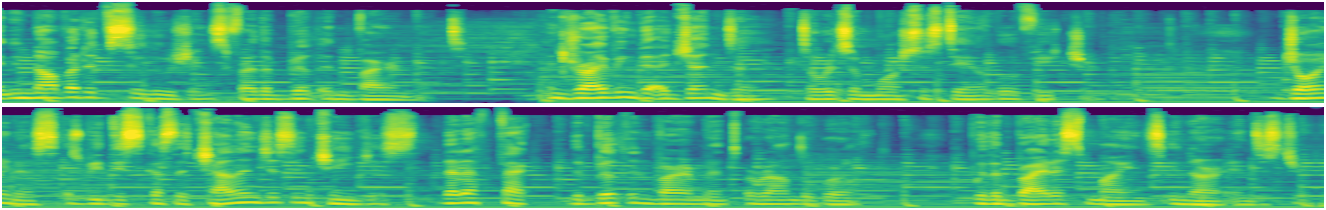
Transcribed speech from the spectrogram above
and innovative solutions for the built environment and driving the agenda towards a more sustainable future. Join us as we discuss the challenges and changes that affect the built environment around the world with the brightest minds in our industry.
